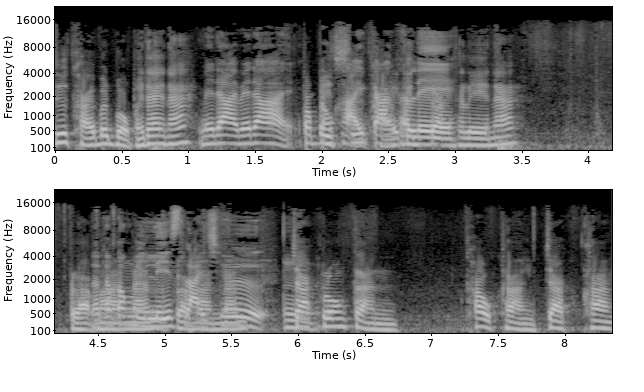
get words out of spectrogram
ซื้อขายบนบกไม่ได้นะ ไม่ได้ไม่ได้ ต้องไปซื้อขายกลางทะเลนะแล้วต้องมี list รายชื่อจากโรงกลั่นเข้าคลังจากคลัง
